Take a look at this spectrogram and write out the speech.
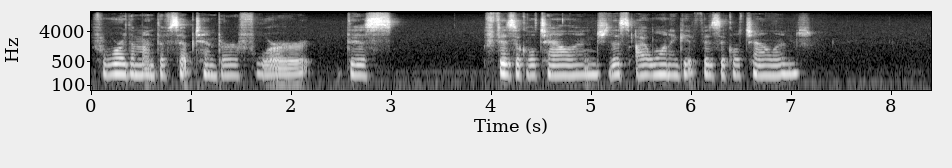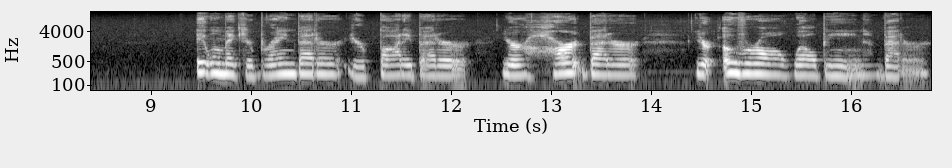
for the month of September for this physical challenge, this I want to get physical challenge. It will make your brain better, your body better, your heart better, your overall well being better.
